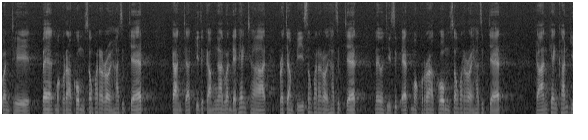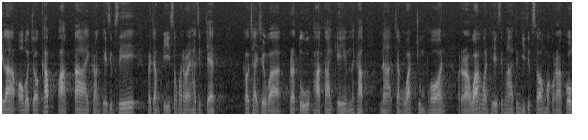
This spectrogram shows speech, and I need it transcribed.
วันเท8มกราคม 2557 การจัดกิจกรรมงานวันเด็กแห่งชาติ ประจำปี 2557 ในวันที่ 11 มกราคม 2557 การแข่งขันกีฬาอบจคัพภาคใต้ครั้งที่14 ประจำปี 2557 เข้าใช้ชื่อว่าประตูภาคใต้เกมนะครับณจังหวัดชุมพรระหว่างวันที่ 15 ถึง 22 มกราคม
